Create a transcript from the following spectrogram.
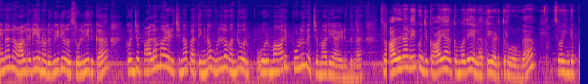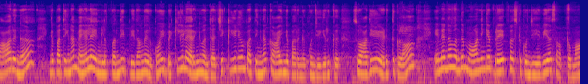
ஏன்னா நான் ஆல்ரெடி என்னோடய வீடியோவில் சொல்லியிருக்கேன். கொஞ்சம் பழமாயிடுச்சுன்னா பார்த்தீங்கன்னா உள்ளே வந்து ஒரு ஒரு மாதிரி புழு வச்ச மாதிரி ஆகிடுதுங்க ஸோ அதனாலேயே கொஞ்சம் காயாக இருக்கும்போதே எல்லாத்தையும் எடுத்துருவோங்க. ஸோ இங்கே பாருங்கள் இங்கே பார்த்தீங்கன்னா மேலே எங்களுக்கு வந்து இப்படி தாங்க இருக்கும். இப்போ கீழே இறங்கி வந்தாச்சு. கீழேயும் பார்த்தீங்கன்னா காய்ங்க பாருங்கள் கொஞ்சம் இருக்குது ஸோ அதையும் எடுத்துக்கலாம். என்னென்னா வந்து மார்னிங்கே பிரேக்ஃபாஸ்ட் கொஞ்சம் ஹெவியாக சாப்பிட்டோமா.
